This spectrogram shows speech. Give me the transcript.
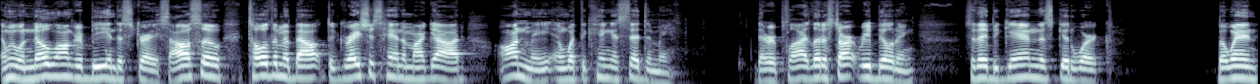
and we will no longer be in disgrace. I also told them about the gracious hand of my God on me and what the king has said to me. They replied, Let us start rebuilding. So they began this good work. But when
